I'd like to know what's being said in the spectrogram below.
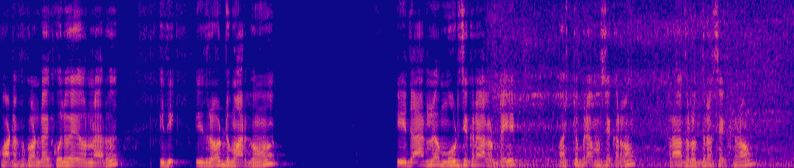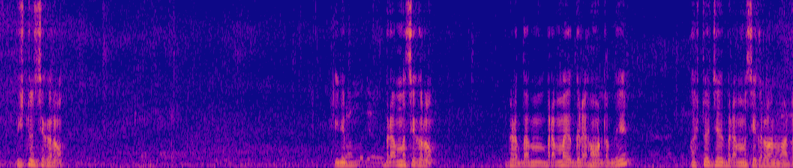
కోటప్పకొండ కొలువై ఉన్నారు. ఇది ఇది రోడ్డు మార్గం. ఈ దారిలో మూడు శిఖరాలు ఉంటాయి. ఫస్ట్ బ్రహ్మ శిఖరం తర్వాత రుద్ర శిఖరం విష్ణు శిఖరం ఇది బ్రహ్మ శిఖరం ఇక్కడ బ్రహ్మ బ్రహ్మ విగ్రహం ఉంటుంది. ఫస్ట్ వచ్చేది బ్రహ్మ శిఖరం అనమాట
